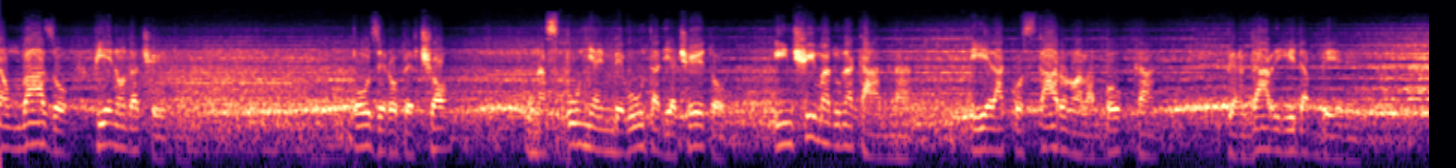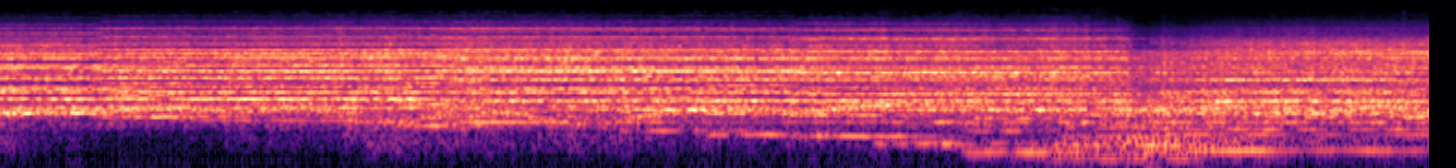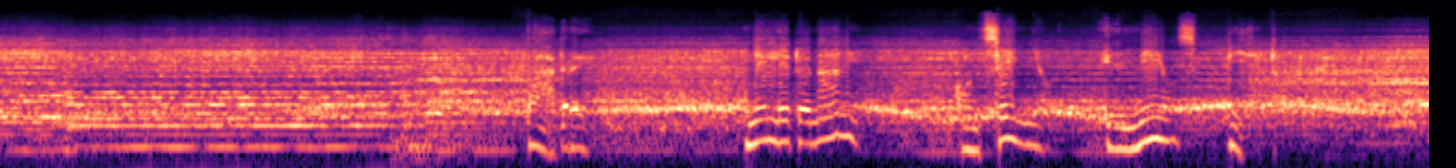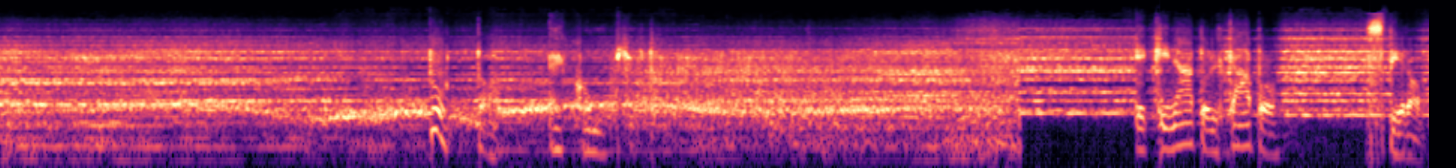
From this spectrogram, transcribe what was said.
Era un vaso pieno d'aceto. Posero perciò una spugna imbevuta di aceto in cima ad una canna e gliela accostarono alla bocca per dargli da bere. Tue mani consegno il mio spirito. Tutto è compiuto. E chinato il capo spirò.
